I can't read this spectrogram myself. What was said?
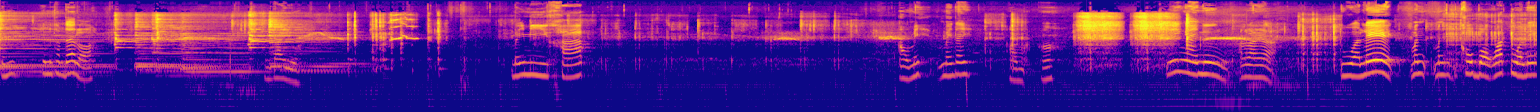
มันมันมันทำได้เหรอทำได้อยู่ ไม่มีครับ เอาไม่ไม่ได้เอามาอะนี่ไงหนึ่งอะไรอะ ตัวเลขมันมันเขาบอกว่าตัวเลข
